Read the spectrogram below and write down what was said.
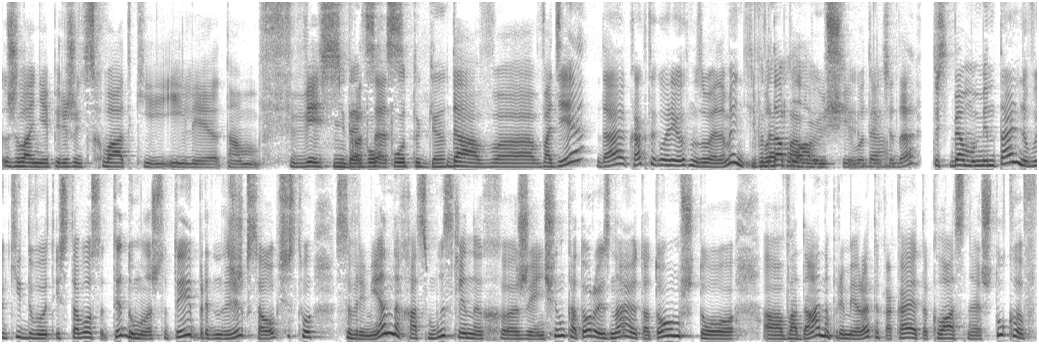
желание пережить схватки или там весь не процесс. бог, потуги. Да, в воде, да, как ты говорил, их называют, водоплавающие, Водоплавающие, вот да. эти, да. То есть тебя моментально выкидывают из того, ты думала, что ты принадлежишь к сообществу современных, осмысленных э, женщин, которые знают о том, что а, вода, например, это какая-то классная штука в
